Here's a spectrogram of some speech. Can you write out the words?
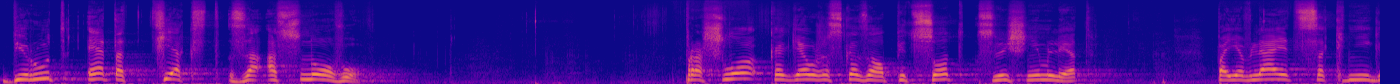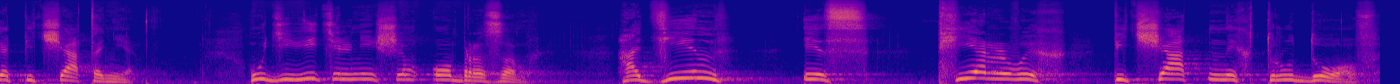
берут этот текст за основу. Прошло, как я уже сказал, 500 с лишним лет. Появляется книга печатания. Удивительнейшим образом – один из первых печатных трудов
